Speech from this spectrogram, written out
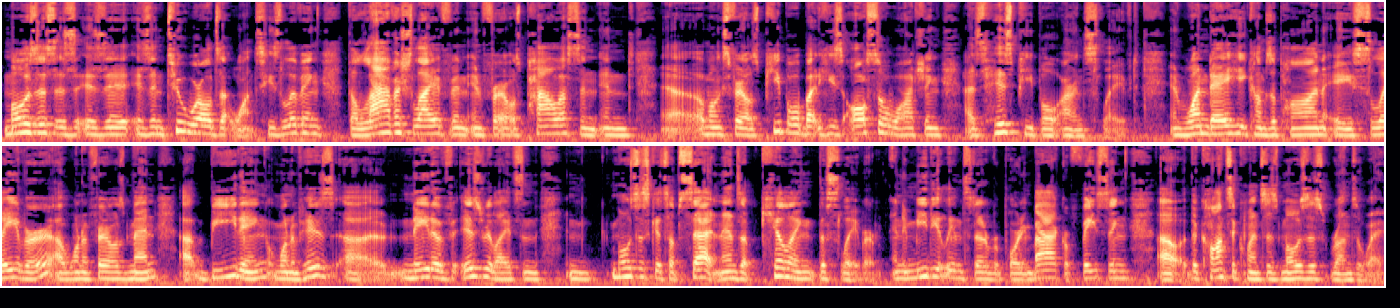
Moses is, is, is in two worlds at once. He's living the lavish life in, in Pharaoh's palace and, and uh, amongst Pharaoh's people, but he's also watching as his people are enslaved. And one day he comes upon a slaver, uh, one of Pharaoh's men, uh, beating one of his uh, native Israelites, and, and Moses gets upset and ends up killing the slaver. And immediately, instead of reporting back or facing uh, the consequences, Moses runs away.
